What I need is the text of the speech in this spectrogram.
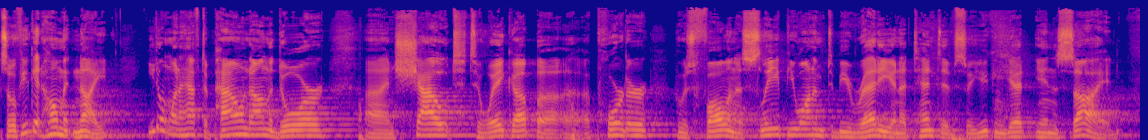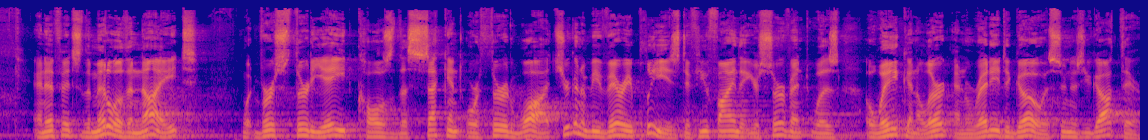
So if you get home at night, you don't want to have to pound on the door uh, and shout to wake up a, a porter who has fallen asleep. You want him to be ready and attentive so you can get inside. And if it's the middle of the night, what verse 38 calls the second or third watch, you're going to be very pleased if you find that your servant was awake and alert and ready to go as soon as you got there.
